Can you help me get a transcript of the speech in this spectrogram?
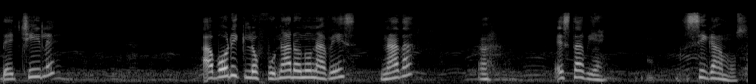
¿De Chile? ¿A Boric lo funaron una vez? ¿Nada? Ah, está bien. Sigamos.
